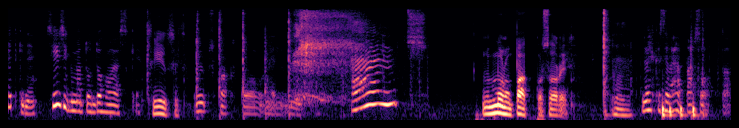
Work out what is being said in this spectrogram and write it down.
Hetkinen, siirsinkö mä tuon tuohon äsken? Siirsit. Yksi, kaksi, kolme, neljä, viisi. Äyts! No, mun on pakko, sori. No ehkä se vähän tasoittaa.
